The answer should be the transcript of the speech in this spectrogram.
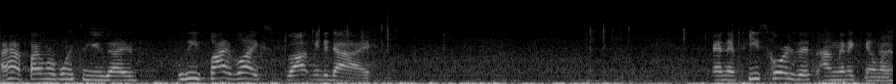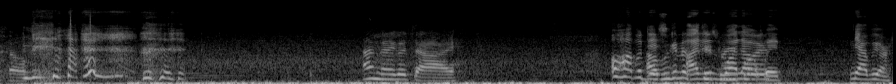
I have five more points than you guys. Leave five likes want me to die. And if he scores this, I'm gonna kill myself. I'm gonna go die. oh, how about this? I just went out with. Yeah, we are.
